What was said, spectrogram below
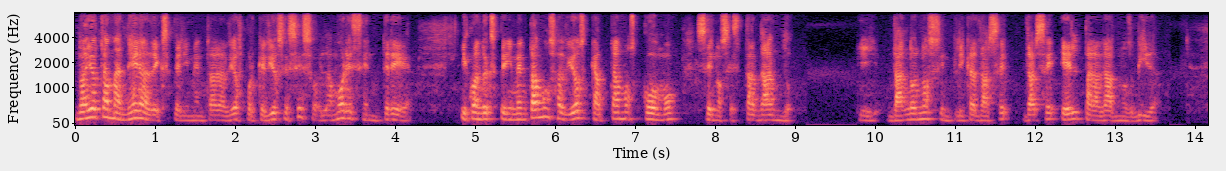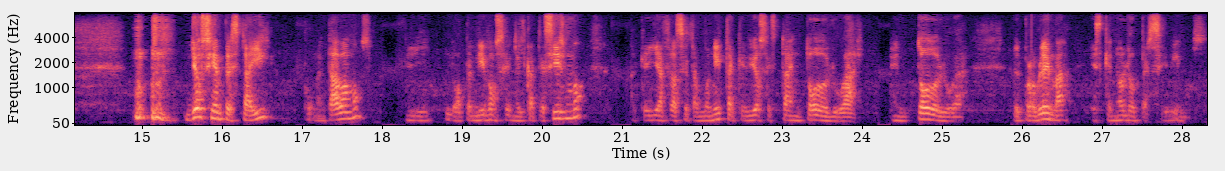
No hay otra manera de experimentar a Dios porque Dios es eso, el amor es entrega. Y cuando experimentamos a Dios captamos cómo se nos está dando. Y dándonos implica darse, darse Él para darnos vida. Dios siempre está ahí, comentábamos, y lo aprendimos en el catecismo, aquella frase tan bonita que Dios está en todo lugar, en todo lugar. El problema es que no lo percibimos,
